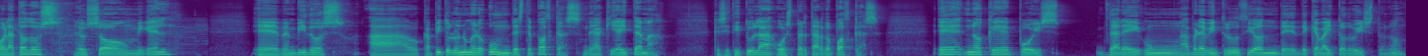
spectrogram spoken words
Ola a todos, eu son Miguel e benvidos ao capítulo número 1 deste podcast de Aquí hai tema que se titula O Espertar do Podcast, e no que, pois, darei unha breve introdución de, de que vai todo isto, non?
